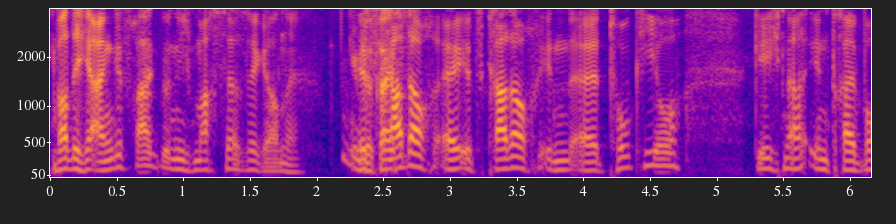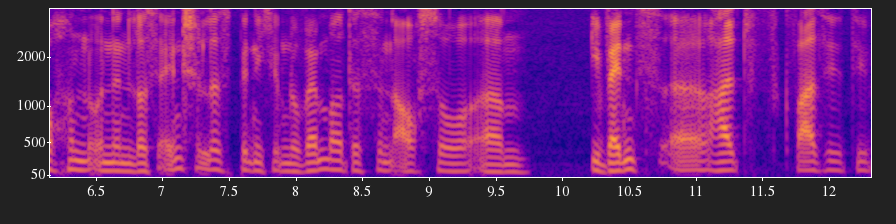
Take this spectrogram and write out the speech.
Werde ich angefragt und ich mache sehr, sehr gerne. Das Jetzt heißt- gerade auch, äh, jetzt auch in äh, Tokio gehe ich nach, in drei Wochen und in Los Angeles bin ich im November. Das sind auch so ähm, Events, äh, halt quasi die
